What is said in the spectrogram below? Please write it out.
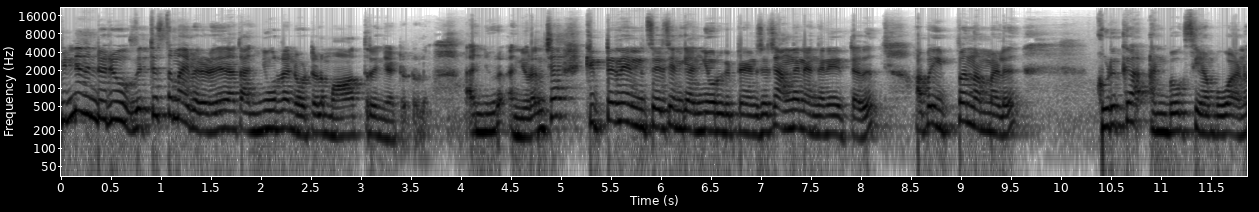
പിന്നെ ഇതിന്റെ ഒരു വ്യത്യസ്തമായ പരിപാടി അതിനകത്ത് അഞ്ഞൂറിന്റെ നോട്ടുകൾ മാത്രമേ ഞാൻ ഇട്ടിട്ടുള്ളൂ. അഞ്ഞൂറ് അഞ്ഞൂറ് എന്ന് വെച്ചാൽ കിട്ടണതനുസരിച്ച് എനിക്ക് അഞ്ഞൂറ് കിട്ടണതനുസരിച്ച് അങ്ങനെ അങ്ങനെ ഇട്ടത്. അപ്പോൾ ഇപ്പം നമ്മൾ കുടുക്ക അൺബോക്സ് ചെയ്യാൻ പോവാണ്.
